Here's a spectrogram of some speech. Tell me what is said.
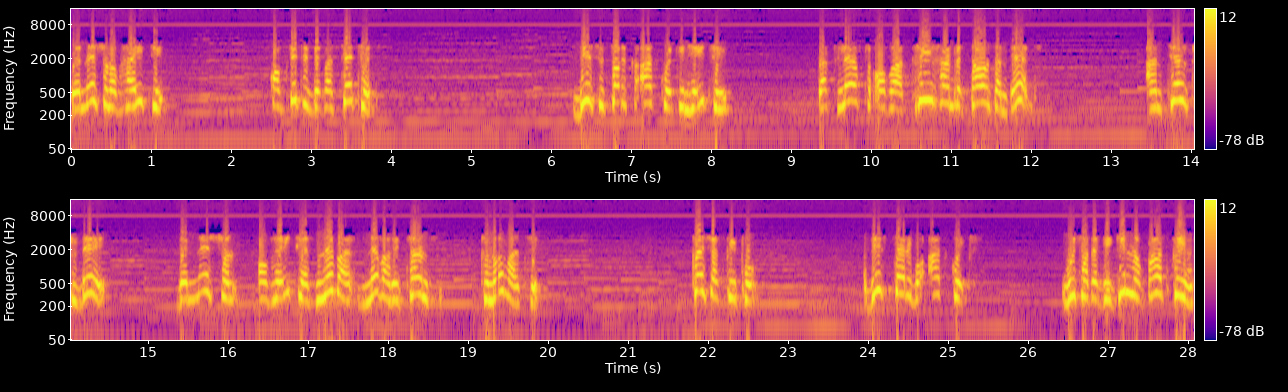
the nation of Haiti completely devastated. This historic earthquake in Haiti that left over 300,000 dead. Until today, the nation of Haiti has never, never returned to normalcy. Precious people, these terrible earthquakes, which are the beginning of things,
